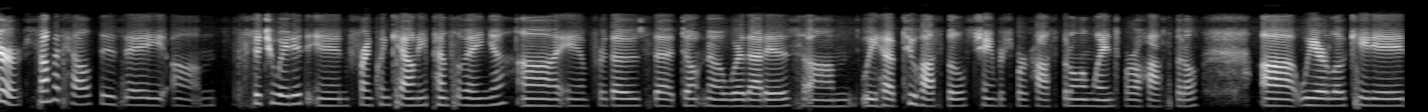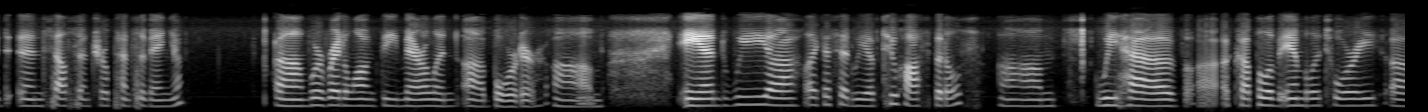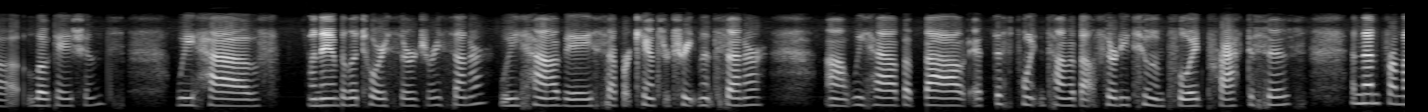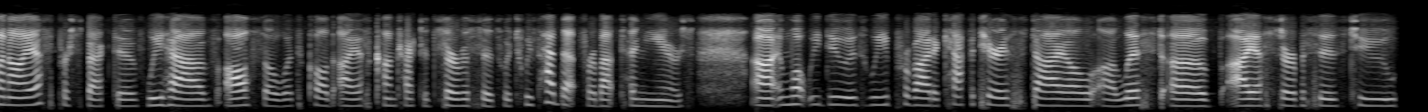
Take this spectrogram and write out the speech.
Sure. Summit Health is a um, situated in Franklin County, Pennsylvania. Uh, and for those that don't know where that is, um, we have two hospitals: Chambersburg Hospital and Waynesboro Hospital. Uh, we are located in South Central Pennsylvania. Um, we're right along the Maryland uh, border. Um, and we, uh, like I said, we have two hospitals. Um, we have uh, a couple of ambulatory uh, locations. We have an ambulatory surgery center. We have a separate cancer treatment center. Uh, we have about, at this point in time, about 32 employed practices. And then from an IS perspective, we have also what's called IS contracted services, which we've had that for about 10 years. Uh, and what we do is we provide a cafeteria style uh, list of IS services to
